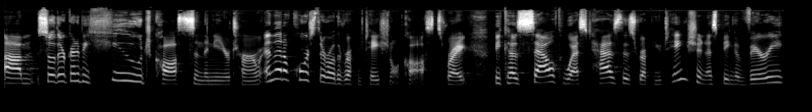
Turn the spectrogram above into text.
Um, so there are going to be huge costs in the near term. And then, of course, there are the reputational costs, right? Because Southwest has this reputation as being a very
